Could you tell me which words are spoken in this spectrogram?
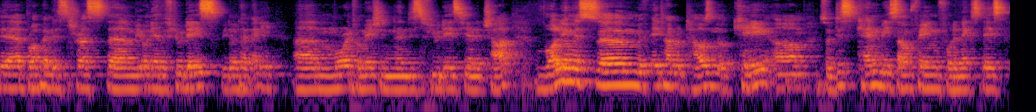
the problem is just um, we only have a few days, we don't have any um, more information than these few days here in the chart. Volume is um, with 800,000 okay, um, so this can be something for the next days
